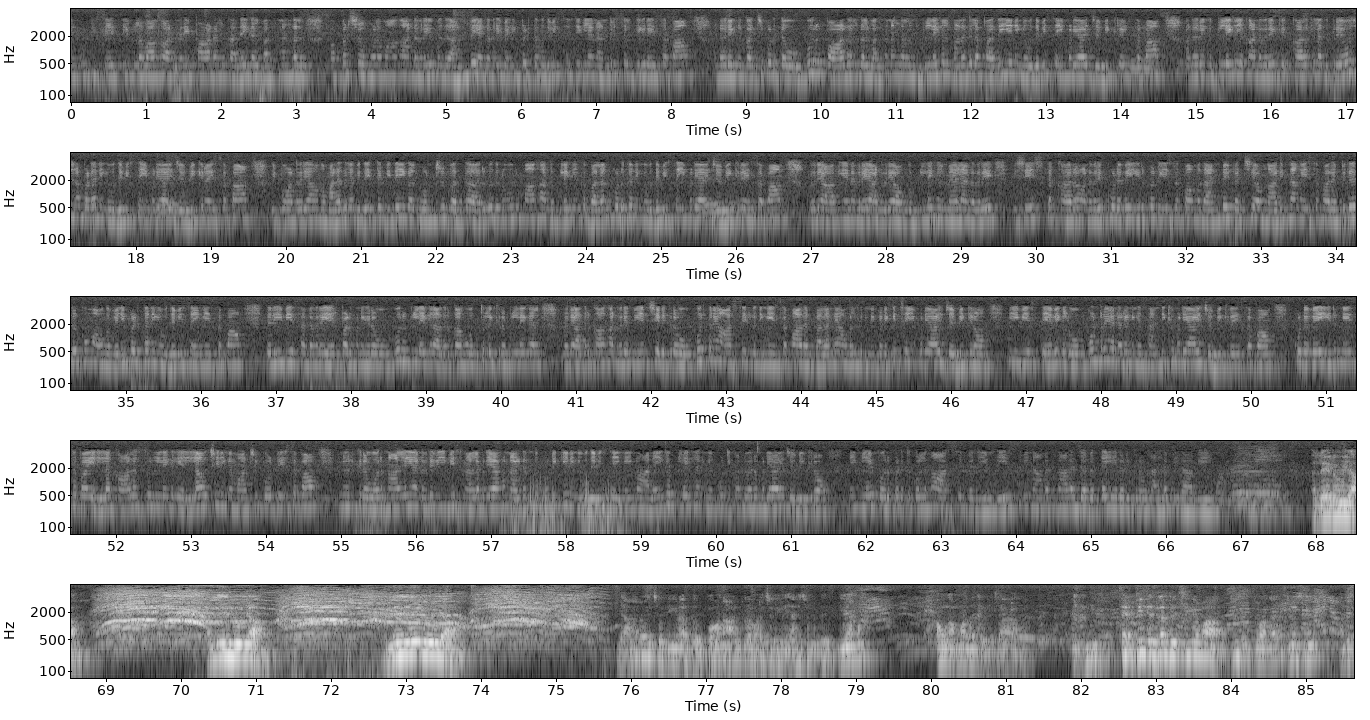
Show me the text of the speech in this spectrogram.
பிள்ளைகளை கூட்டி சேர்த்து இவ்வளவாக ஆண்டவரை பாடல் கதைகள் வசனங்கள் பப்பர் ஷோ மூலமாக ஆண்டவரை உமது அன்பை ஆண்டவரை வெளிப்படுத்த உதவி செஞ்சீங்களே நன்றி செலுத்துகிறேன் சப்பா ஆண்டவரை எங்கள் கற்றுக் கொடுத்த ஒவ்வொரு பாடல்கள் வசனங்கள் அந்த பிள்ளைகள் மனதில் பதிய நீங்கள் உதவி செய்ய முடியாது ஜெபிக்கிறேன் சப்பா ஆண்டவரை இந்த பிள்ளைகளுக்கு ஆண்டவரை பிற்காலத்தில் அது பிரயோஜனப்பட நீங்கள் உதவி செய்ய முடியாது ஜெபிக்கிறேன் சப்பா இப்போ ஆண்டவரை அவங்க மனதில் விதைத்த விதைகள் ஒன்று பத்து அறுபது நூறுமாக அந்த பிள்ளைகளுக்கு பலன் கொடுக்க நீங்கள் உதவி செய்ய முடியாது ஜெபிக்கிறேன் சப்பா ஆண்டவரே ஆவியானவரே ஆண்டவரே அவங்க பிள்ளைகள் மேலே ஆண்டவரே விசேஷத்த காரம் ஆண்டவரே கூடவே இருக்கட்டும் ஏசப்பா உமது அன்பை பற்றி அவங்க அறிந்தாங்க ஏசப்பா அதை பிறருக்கும் அவங்க வெளிப்படுத்த நீங்க உதவி செய்யுங்க ஏசப்பா இந்த விபிஎஸ் ஆண்டவரை ஏற்பாடு பண்ணுகிற ஒவ்வொரு பிள்ளைகள் அதற்காக ஒத்துழைக்கிற பிள்ளைகள் வரை அதற்காக ஆண்டவரே முயற்சி எடுக்கிற ஒவ்வொருத்தரையும் ஆசீர்வதிங்க ஏசப்பா அதன் பலனை அவங்களுக்கு நீங்க கிடைக்க செய்ய முடியாது ஜெபிக்கிறோம். டிவிஎஸ் தேவைகள் ஒவ்வொன்றையும் ஆண்டவரே நீங்க சந்திக்க முடியாது ஜெபிக்கிறேன் ஏசப்பா கூடவே இருங்க ஏசப்பா எல்லா கால சூழ்நிலைகள் எல்லாவற்றையும் நீங்க மாற்றி போட்டு ஏசப்பா இன்னும் இருக்கிற ஒரு நாள்லயும் ஆண்டவரே விபிஎஸ் நல்லபடியாக நடந்து முடிக்க நீங்க உதவி செய்யுங்க. இன்னும் அநேக பிள்ளைகளை நீங்க கூட்டிக் கொண்டு வரும்படியாக ஜெபிக்கிறோம். நீங்களே பொறுப்படுத்திக் கொள்ளுங்க. ஆசீர்வதியும். இயேசுவின் நாமத்தினால ஜெபத்தை ஏறெடுக்கிறோம். நல்ல பிதாவே. அல்லேலூயா. அல்லேலூயா. அல்லேலூயா. யாரோ சொன்னீங்களா அந்த போன ஆட்களை வர சொன்னீங்க யார் சொன்னது? நீயாம்மா அவங்க அம்மா தான் சொல்லிச்சா சரி டீச்சர்ஸ்லாம் போய் சீக்கிரமா ஜூஸ் எடுத்துருவாங்க ஜூஸ் அந்த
